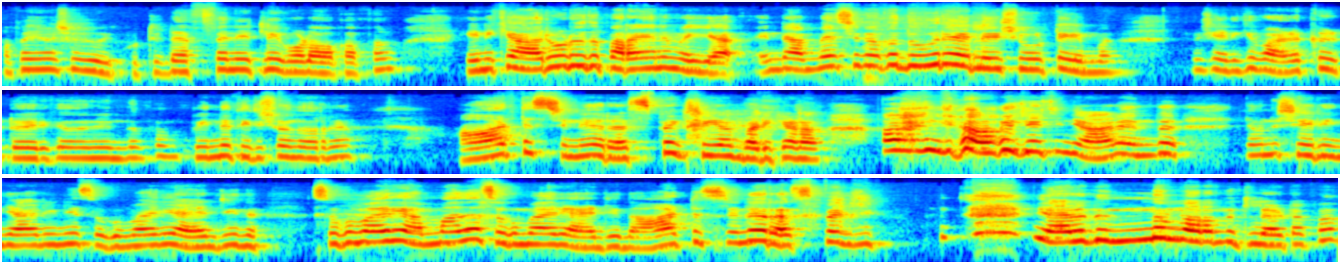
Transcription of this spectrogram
അപ്പം ഞാൻ ചോദിച്ചു "ഈ കുട്ടി ഡെഫിനറ്റ്ലി കുളമൊക്കെ അപ്പം എനിക്ക് ആരോടും ഇത് പറയാനും വയ്യ. എന്റെ അമ്മേച്ചനൊക്കെ ദൂരെയല്ലേ ഷൂട്ട് ചെയ്യുമ്പോൾ പക്ഷെ എനിക്ക് വഴക്ക് കിട്ടുമായിരിക്കും ഇന്നിപ്പം പിന്നെ തിരിച്ചു എന്ന് പറഞ്ഞു ആർട്ടിസ്റ്റിനെ റെസ്പെക്ട് ചെയ്യാൻ പഠിക്കണം. അപ്പം ഞാൻ വിചാരിച്ചു ഞാൻ എന്ത്? ഞാൻ ശരി ഞാനിനി സുകുമാരി ആന്റീന്ന് സുകുമാരി അമ്മാതാ സുകുമാരി ആന്റീന്ന് ആർട്ടിസ്റ്റിനെ റെസ്പെക്ട് ഞാനതൊന്നും മറന്നിട്ടില്ല കേട്ടോ. അപ്പം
